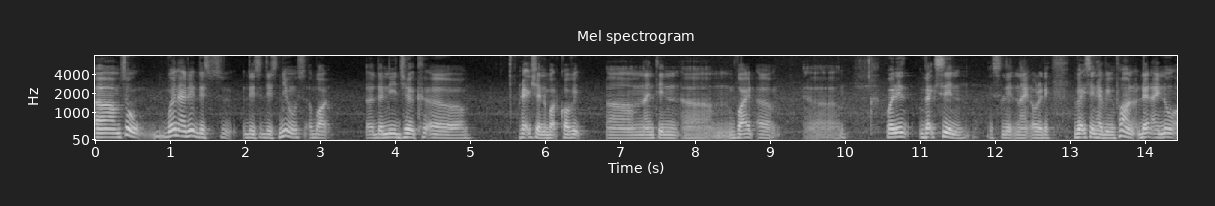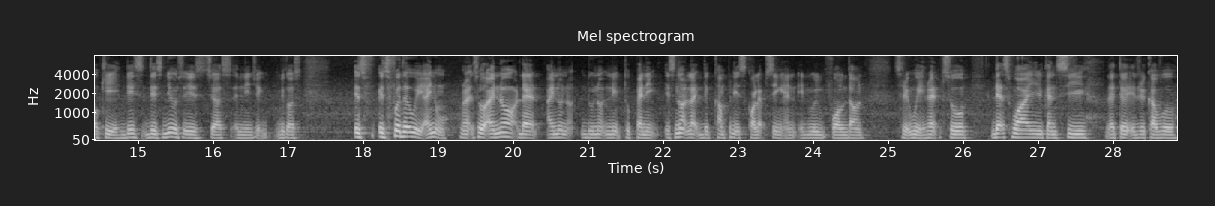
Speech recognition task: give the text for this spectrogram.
um, so when I read this this this news about uh, the knee-jerk uh, reaction about COVID um, 19 um, uh, uh, what is vaccine. It's late night already. Vaccine have been found. Then I know okay this this news is just a knee-jerk because it's it's further away. I know right? So i know that i know not, do not need to panic. It's not like the company is collapsing and it will fall down straight away right? So that's why you can see later it recover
